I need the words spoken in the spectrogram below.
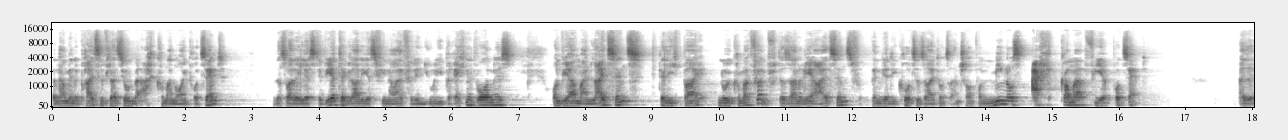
dann haben wir eine Preisinflation bei 8,9 Prozent. Das war der letzte Wert, der gerade jetzt final für den Juli berechnet worden ist. Und wir haben einen Leitzins, der liegt bei 0,5. Das ist ein Realzins, wenn wir die kurze Seite uns anschauen, von minus 8,4 Prozent. Also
